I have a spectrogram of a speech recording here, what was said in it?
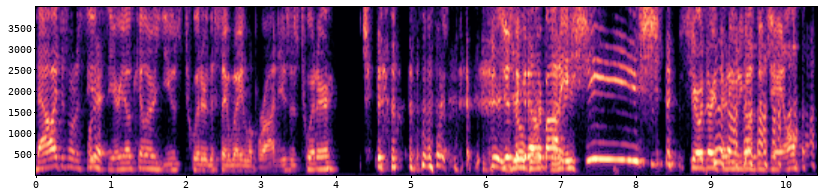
Now I just want to see Okay. a serial killer use Twitter the same way LeBron uses Twitter. Zero- just zero another body. 30? Sheesh. Zero dark thirty when he goes to jail.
